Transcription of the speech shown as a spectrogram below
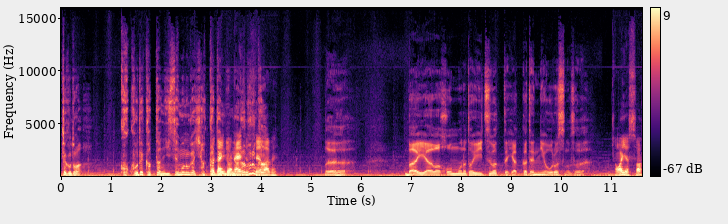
てことはここで買った偽物が百貨店に並ぶのか？ああバイヤーは本物と偽って百貨店に卸すのさ。Olha só.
